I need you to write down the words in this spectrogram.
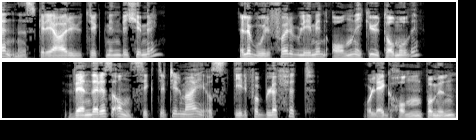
mennesker jeg har uttrykt min bekymring? Eller hvorfor blir min ånd ikke utålmodig? Vend deres ansikter til meg og stirr forbløffet, og legg hånden på munnen.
